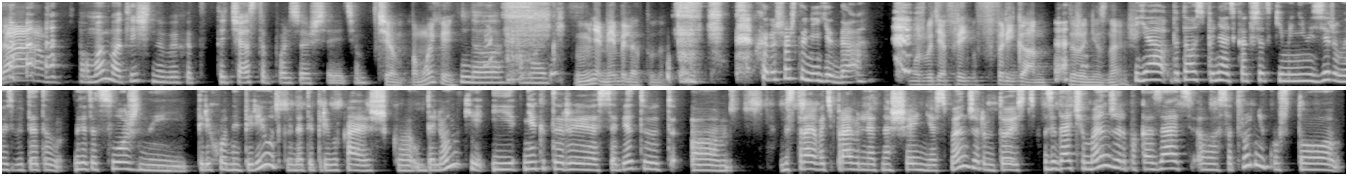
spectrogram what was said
Да. По-моему, отличный выход. Ты часто пользуешься этим. Чем? Помойкой? Да, помойка. У меня мебель оттуда. Хорошо, что не еда. Может быть, я фри- фриган. Ты же не знаешь. Я пыталась понять, как все-таки минимизировать вот, это, вот этот сложный переходный период, когда ты привыкаешь к удаленке. И некоторые советуют э, выстраивать правильные отношения с менеджером. То есть задача менеджера показать э, сотруднику, что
